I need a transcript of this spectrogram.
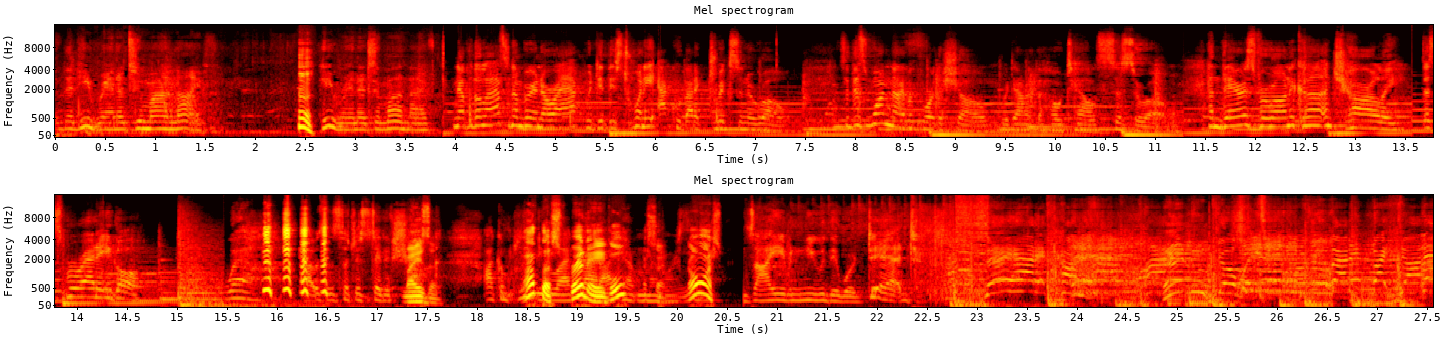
And then he ran into my knife. Huh. He ran into my knife. Now, for the last number in our act, we did these 20 acrobatic tricks in a row. So this one night before the show, we're down at the Hotel Cicero. And there's Veronica and Charlie, the spread eagle. Well, I was in such a state of shock. Amazing. I completely Not the blacked spread out. I eagle. can't That's a remember a nice. thing. I even knew they were dead. They had it coming. I didn't do it. But if I done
